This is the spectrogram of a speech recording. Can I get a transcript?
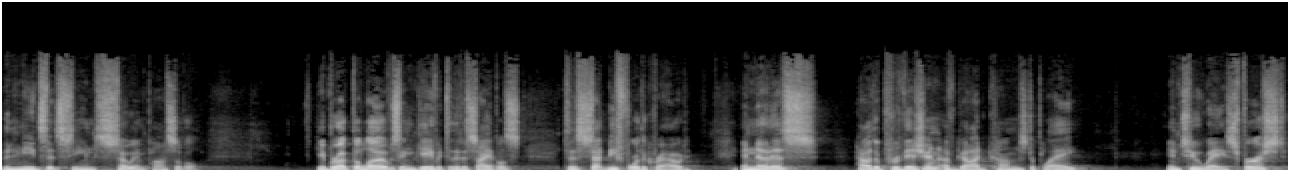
the needs that seemed so impossible. He broke the loaves and gave it to the disciples to set before the crowd. And notice how the provision of God comes to play in two ways. First,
